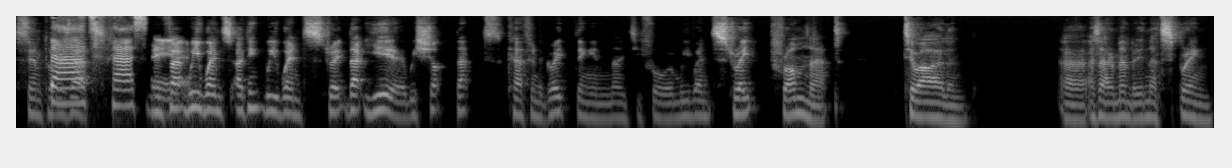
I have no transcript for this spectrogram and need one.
Simple That's as that. fascinating. In fact, we went. I think we went straight that year. We shot that Catherine the Great thing in '94, and we went straight from that to Ireland uh, as I remember, in that spring,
